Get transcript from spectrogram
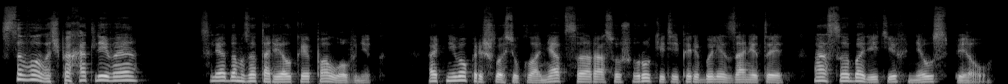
«Сволочь похотливая!» Следом за тарелкой половник. От него пришлось уклоняться, раз уж руки теперь были заняты, освободить их не успел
